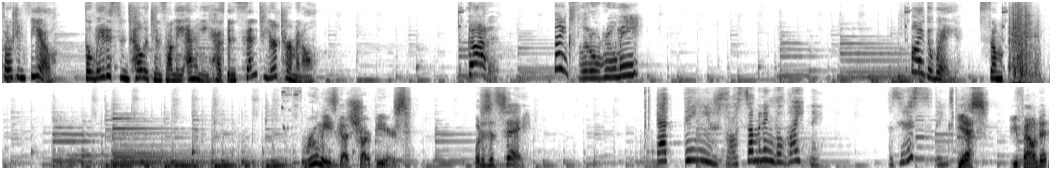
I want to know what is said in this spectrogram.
Sergeant Fio, the latest intelligence on the enemy has been sent to your terminal. Got it. Thanks, little Rumi. By the way, some Rumi's got sharp ears. What does it say? That thing you saw summoning the lightning. Is it a sphinx? Yes, you found it?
